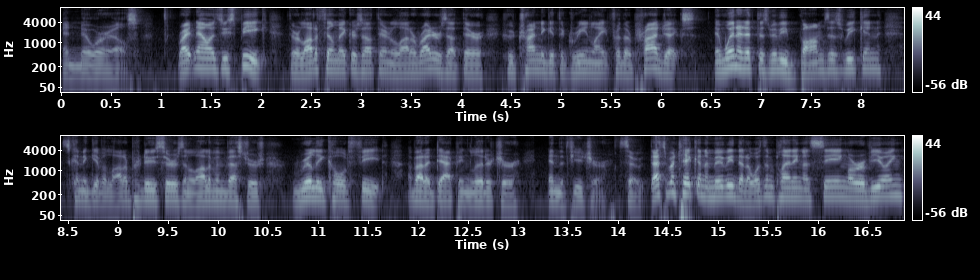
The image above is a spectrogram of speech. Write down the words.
and nowhere else. Right now, as we speak, there are a lot of filmmakers out there and a lot of writers out there who are trying to get the green light for their projects. And when and if this movie bombs this weekend, it's going to give a lot of producers and a lot of investors really cold feet about adapting literature in the future. So that's my take on a movie that I wasn't planning on seeing or reviewing,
